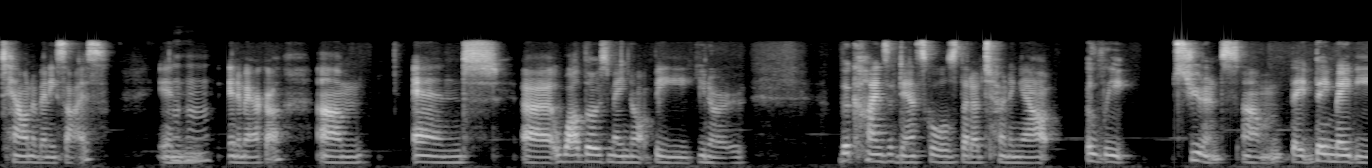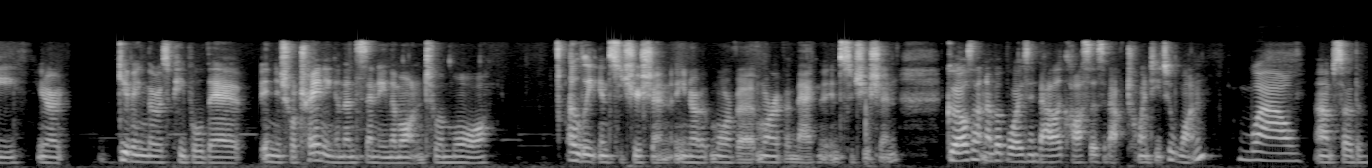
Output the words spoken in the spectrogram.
town of any size in Mhm. in america um and uh while those may not be you know the kinds of dance schools that are turning out elite students um they they may be you know giving those people their initial training and then sending them on to a more elite institution you know more of a more of a magnet institution. Girls outnumber boys in ballet classes about 20 to 1 Wow. um, so the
